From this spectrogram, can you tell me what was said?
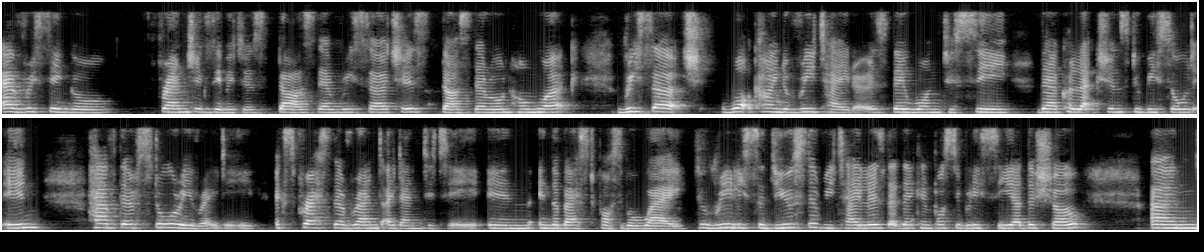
every single French exhibitors does their researches, does their own homework, research what kind of retailers they want to see their collections to be sold in, have their story ready, express their brand identity in, in the best possible way to really seduce the retailers that they can possibly see at the show. And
